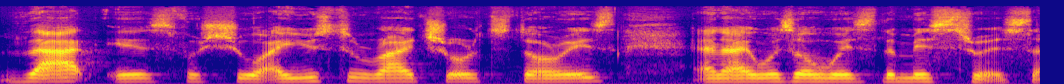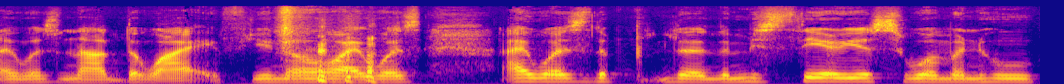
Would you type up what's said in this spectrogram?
That is for sure. I used to write short stories and I was always the mistress. I was not the wife, you know. I was I was the the, the mysterious woman who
